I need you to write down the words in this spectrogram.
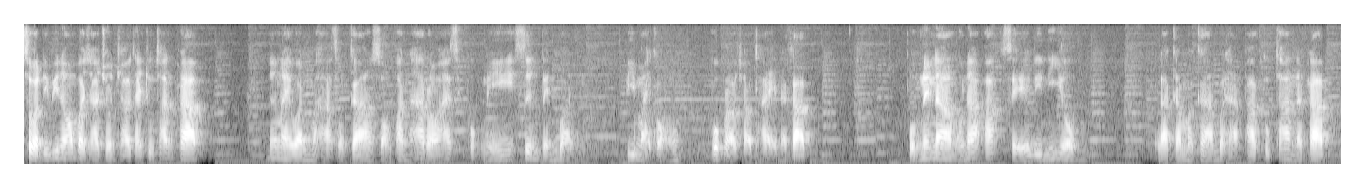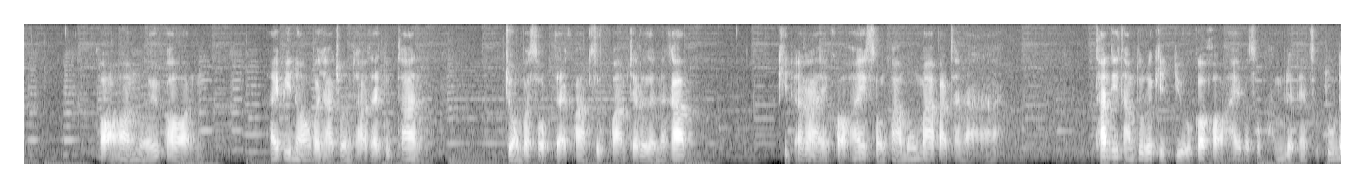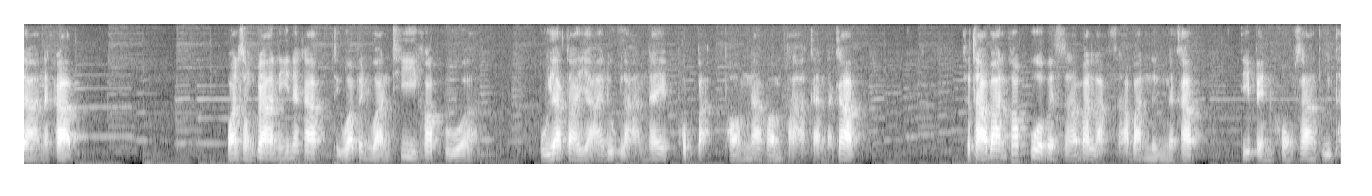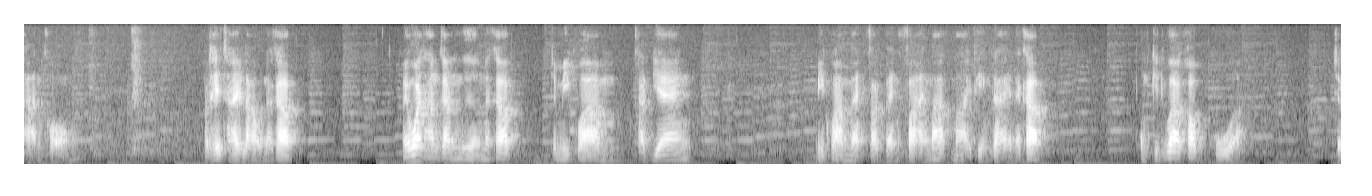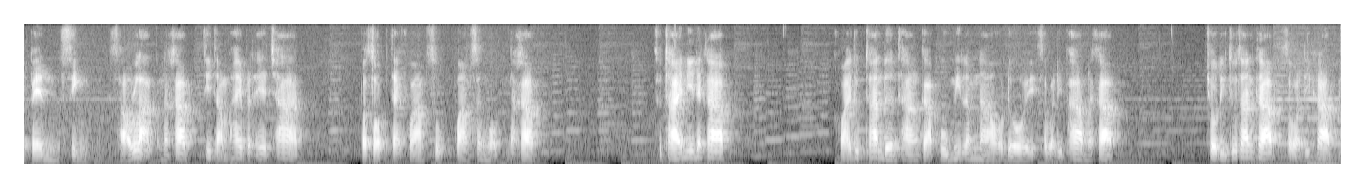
สวัสดีพี่น้องประชาชนชาวไทยทุกท่านครับ เนื่องในวันมหาสงกานต์2556 นี้ ซึ่งเป็นวันปีใหม่ของพวกเราชาวไทยนะครับ ผมในนามหัวหน้าพักเสรีนิยม และกรรมการบริหารพักทุกท่านนะครับ ขอออมหนวยพร ให้พี่น้องประชาชนชาวไทยทุกท่าน จงประสบแต่ความสุขความเจริญนะครับ คิดอะไรขอให้สมความมุ่งมา่ปรารถนา ท่านที่ทำธุรกิจอยู่ก็ขอให้ประสบความสำเร็จในทุกๆด้านนะครับ วันสงกรานต์นี้นะครับ ถือว่าเป็นวันที่ครอบครัวปู่ย่าตายายลูกหลานได้พบปะพร้อมหน้าพร้อมตากันนะครับ สถาบันครอบครัวเป็นสถาบันหลักสถาบันหนึ่งนะครับ ที่เป็นโครงสร้างพื้นฐานของประเทศไทยเรานะครับ ไม่ว่าทางการเมืองนะครับ จะมีความขัดแย้ง มีความแบ่งฝักแบ่งฝ่ายมากมายเพียงใดนะครับ ผมคิดว่าครอบครัวจะเป็นสิ่งเสาหลักนะครับ ที่ทำให้ประเทศชาติประสบแต่ความสุขความสงบนะครับ สุดท้ายนี้นะครับ ขอให้ทุกท่านเดินทางกลับภูมิลำเนาโดยสวัสดิภาพนะครับ โชคดีทุกท่านครับ สวัสดีครับ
